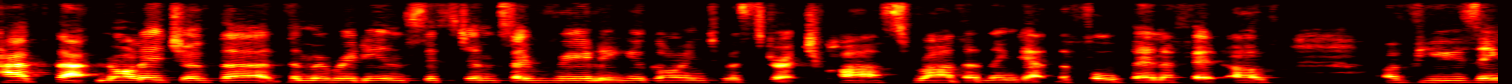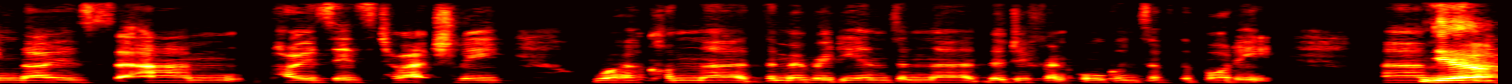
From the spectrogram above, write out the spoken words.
have that knowledge of the the meridian system. So really you're going to a stretch class rather than get the full benefit of of using those um, poses to actually work on the the meridians and the the different organs of the body. Um, yeah.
